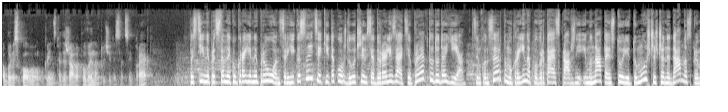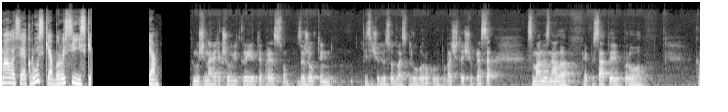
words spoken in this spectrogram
обов'язково українська держава повинна включитися в цей проект. Постійний представник України при ООН Сергій Кислиця, який також долучився до реалізації проекту, додає цим концертом Україна повертає справжні імена та історії тому, що ще недавно сприймалося як руські або російські. Тому що навіть якщо ви відкриєте пресу за жовтень 1922 року, ви побачите, що преса сама не знала, як писати про е,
